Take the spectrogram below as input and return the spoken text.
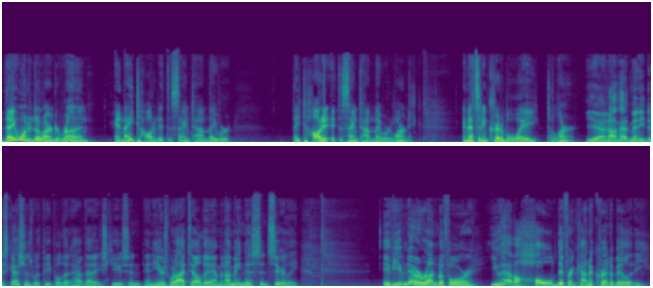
They wanted to learn to run, and they taught it at the same time they were they taught it at the same time they were learning. And that's an incredible way to learn. Yeah, and I've had many discussions with people that have that excuse, and, and here's what I tell them, and I mean this sincerely. If you've never run before, you have a whole different kind of credibility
